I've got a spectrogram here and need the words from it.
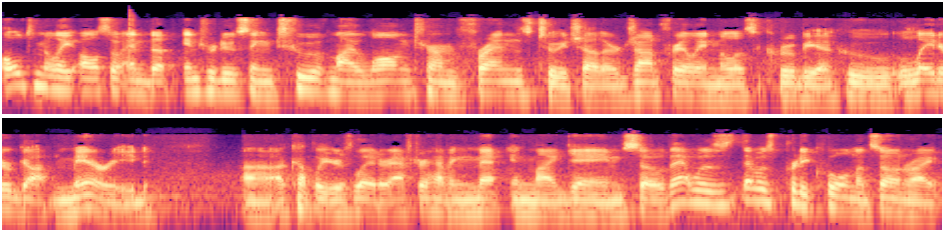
ultimately also ended up introducing two of my long term friends to each other, John Fraley and Melissa Carubia, who later got married uh, a couple years later after having met in my game. So that was that was pretty cool in its own right.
